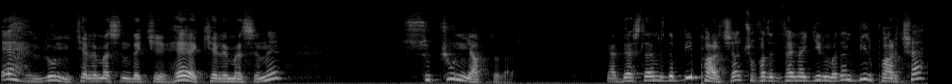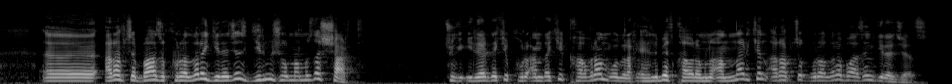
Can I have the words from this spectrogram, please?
ehlun kelimesindeki he kelimesini sükun yaptılar? Yani derslerimizde bir parça, çok fazla detayına girmeden bir parça e, Arapça bazı kurallara gireceğiz. Girmiş olmamız da şart. Çünkü ilerideki Kur'an'daki kavram olarak ehlibet kavramını anlarken Arapça kurallara bazen gireceğiz.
